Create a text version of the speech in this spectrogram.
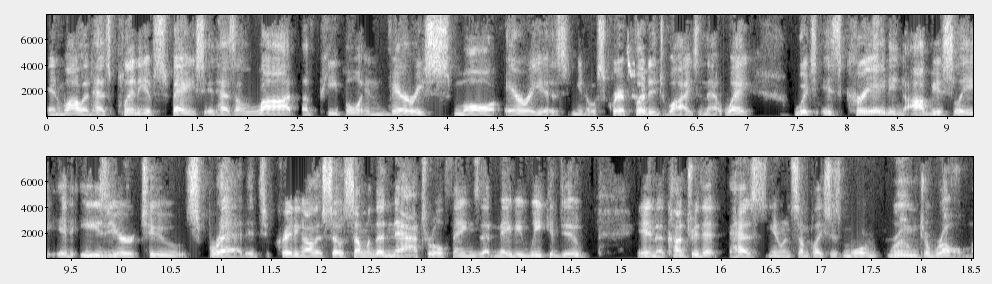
And while it has plenty of space, it has a lot of people in very small areas, you know, square footage wise in that way, which is creating obviously it easier to spread. It's creating all this. So some of the natural things that maybe we could do in a country that has, you know, in some places more room to roam,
